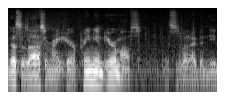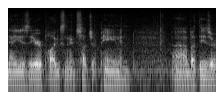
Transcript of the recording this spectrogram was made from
this is awesome right here. Premium earmuffs. This is what I've been needing. I use the earplugs and they're such a pain. And uh, But these are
